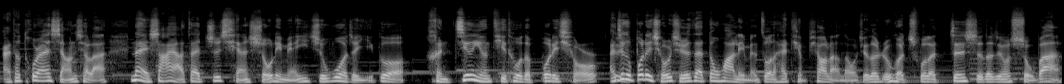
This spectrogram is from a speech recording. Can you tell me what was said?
哎，他突然想起来，奈莎呀，在之前手里面一直握着一个很晶莹剔透的玻璃球，哎，对这个玻璃球其实在动画里面做的还挺漂亮的，我觉得如果出了真实的这种手办，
